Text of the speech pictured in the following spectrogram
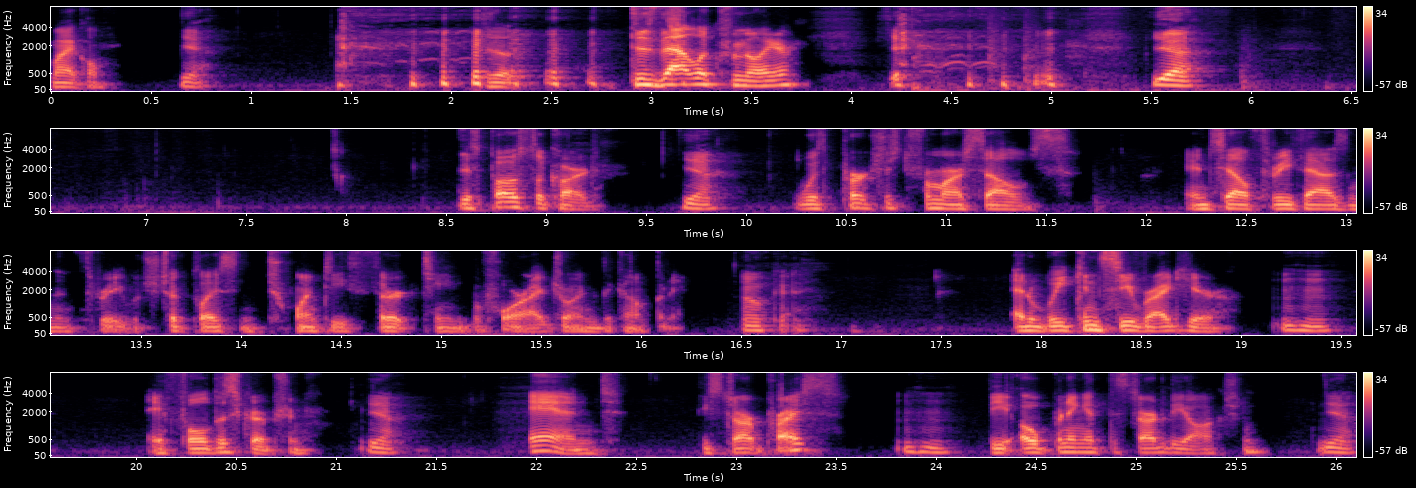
Michael. Yeah. Does, does that look familiar? yeah. This postal card Yeah. was purchased from ourselves in sale 3003, which took place in 2013 before I joined the company. Okay. And we can see right here Mm-hmm. a full description Yeah. and the start price, Mm-hmm. the opening at the start of the auction, Yeah.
